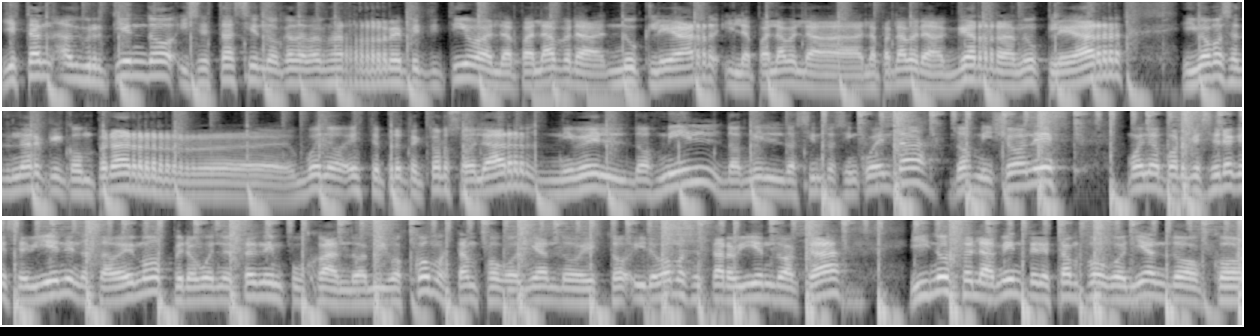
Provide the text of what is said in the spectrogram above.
y están advirtiendo y se está haciendo cada vez más repetitiva la palabra nuclear y la palabra, la palabra guerra nuclear, y vamos a tener que comprar, bueno, este protector solar nivel 2000, 2250, 2 millones, bueno, porque será que se viene, no sabemos, pero bueno, están empujando amigos. Cómo están fogoneando esto y lo vamos a estar viendo acá. Y no solamente lo están fogoneando con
